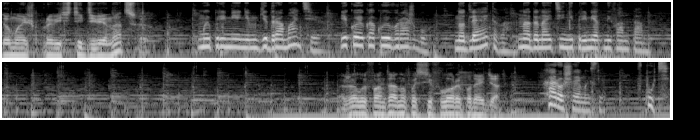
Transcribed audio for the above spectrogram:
Думаешь провести дивинацию? Мы применим гидромантию и кое-какую ворожбу. Но для этого надо найти неприметный фонтан. Пожалуй, фонтану пассифлоры подойдет. Хорошая мысль. В путь.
